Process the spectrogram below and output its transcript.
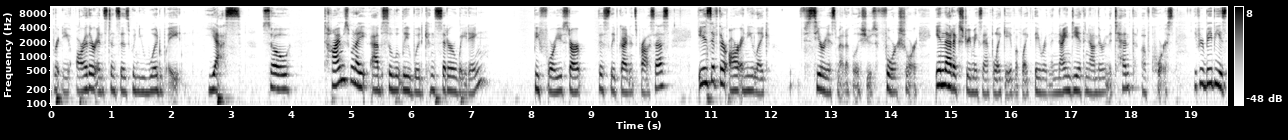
Brittany, are there instances when you would wait? Yes. So, times when I absolutely would consider waiting before you start the sleep guidance process is if there are any like serious medical issues for sure. In that extreme example I gave of like they were in the 90th and now they're in the 10th, of course. If your baby is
